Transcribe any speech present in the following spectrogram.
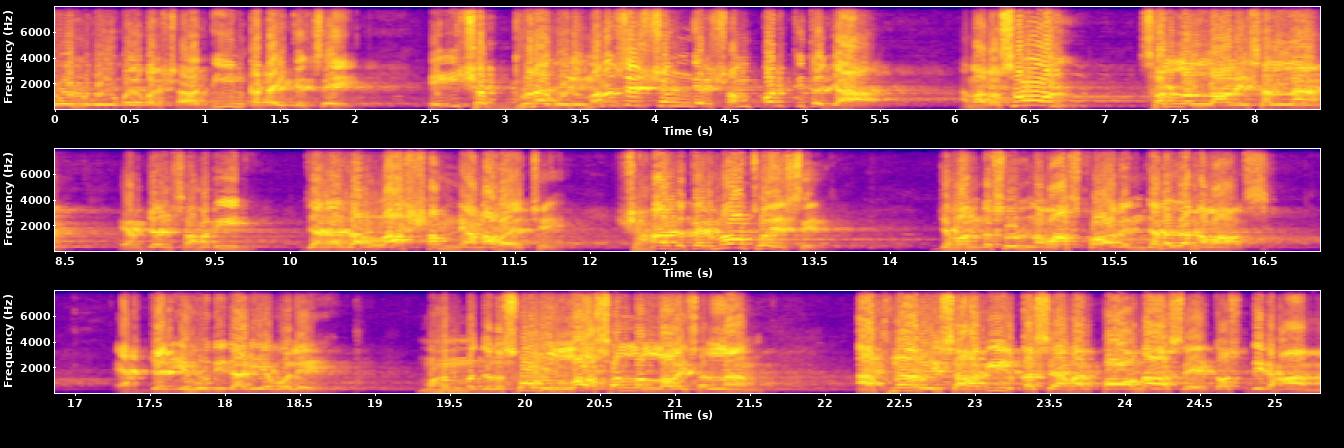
সোল গলি করে করে সারা দিন কাটাইতেছে। এইসব গুণাগুলি মানুষের সঙ্গে সম্পর্কিত যা। আমার রসুল সাল্লাহ আলি সাল্লাম একজন সাহাবীর জানাজার লাশ সামনে আনা হয়েছে, শাহাদতের মত হয়েছে। যখন রসুল নামাজ পড়াবেন, জানাজার নামাজ একজন ইহুদি দাঁড়িয়ে বলে, মোহাম্মদ রসুল্লাহ সাল্লাহ সাল্লাম, আপনার ওই সাহাবীর কাছে আমার পাওনা আছে দশ দিন হাম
